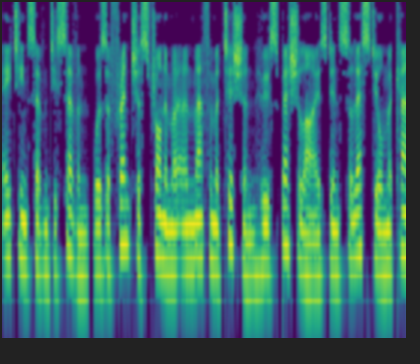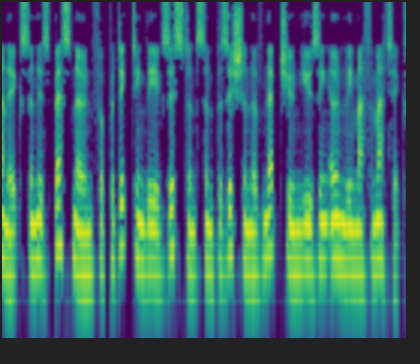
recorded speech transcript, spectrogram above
1877 was a French astronomer and mathematician who specialized in celestial mechanics and is best known for predicting the existence and position of Neptune using only mathematics.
